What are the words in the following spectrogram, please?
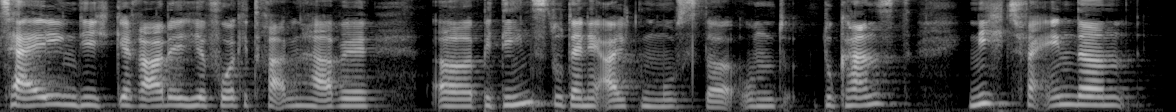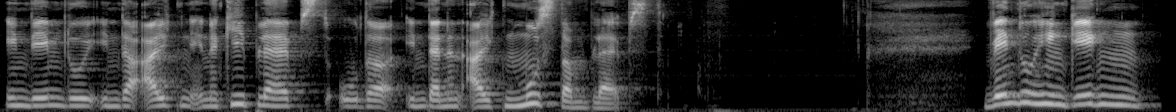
Zeilen, die ich gerade hier vorgetragen habe, äh, bedienst du deine alten Muster und du kannst nichts verändern, indem du in der alten Energie bleibst oder in deinen alten Mustern bleibst. Wenn du hingegen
